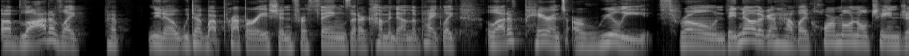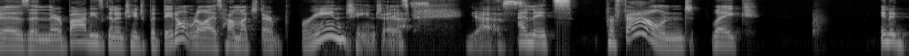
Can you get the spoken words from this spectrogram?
a lot of like you know, we talk about preparation for things that are coming down the pike. Like a lot of parents are really thrown. They know they're going to have like hormonal changes and their body's going to change, but they don't realize how much their brain changes. Yes. yes. And it's profound, like in a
